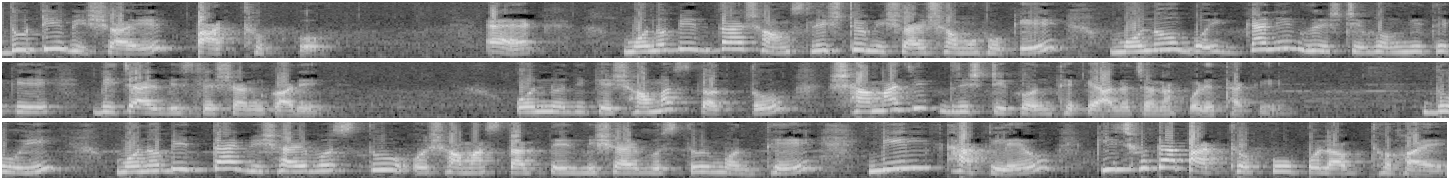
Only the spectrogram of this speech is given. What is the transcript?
দুটি বিষয়ের পার্থক্য। এক, মনোবিদ্যা সংশ্লিষ্ট বিষয়সমূহকে মনোবৈজ্ঞানিক দৃষ্টিভঙ্গি থেকে বিচার বিশ্লেষণ করে। অন্যদিকে সমাজতত্ত্ব সামাজিক দৃষ্টিকোণ থেকে আলোচনা করে থাকে। দুই, মনোবিদ্যার বিষয়বস্তু ও সমাজতত্ত্বের বিষয়বস্তুর মধ্যে মিল থাকলেও কিছুটা পার্থক্য উপলব্ধ হয়।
